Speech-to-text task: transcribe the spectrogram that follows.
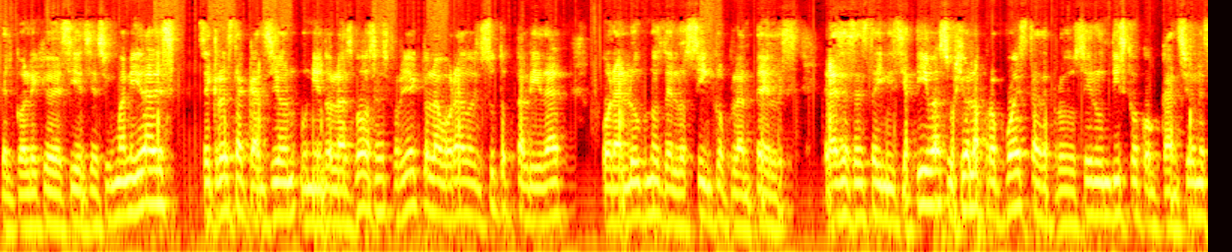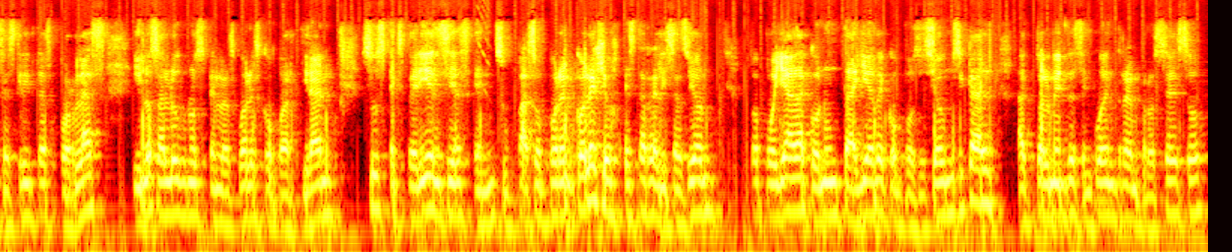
del Colegio de Ciencias y Humanidades. Se creó esta canción Uniendo las Voces, proyecto elaborado en su totalidad por alumnos de los cinco planteles. Gracias a esta iniciativa surgió la propuesta de producir un disco con canciones escritas por las y los alumnos en las cuales compartirán sus experiencias en su paso por el colegio. Esta realización fue apoyada con un taller de composición musical. Actualmente se encuentra en proceso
